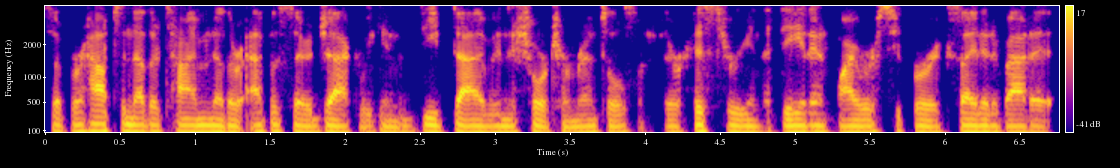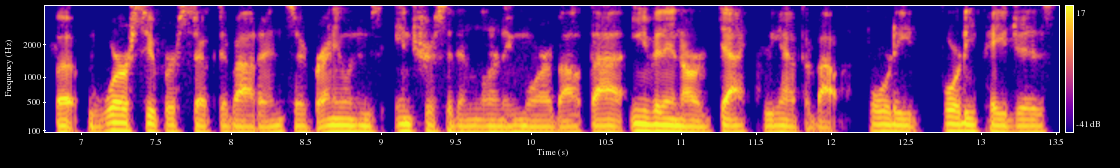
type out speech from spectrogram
So perhaps another time, another episode, Jack, we can deep dive into short term rentals and their history and the data and why we're super excited about it. But we're super stoked about it. And so for anyone who's interested in learning more about that, even in our deck, we have about 40, 40 pages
